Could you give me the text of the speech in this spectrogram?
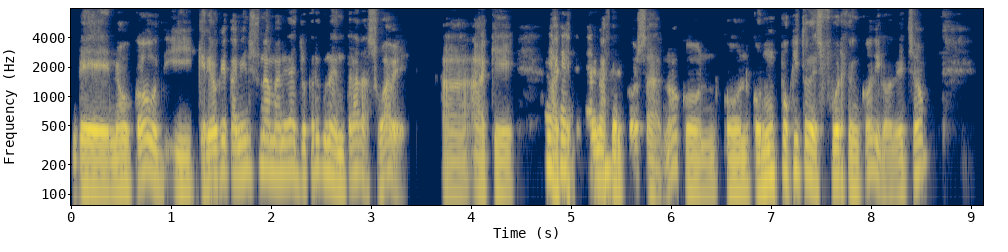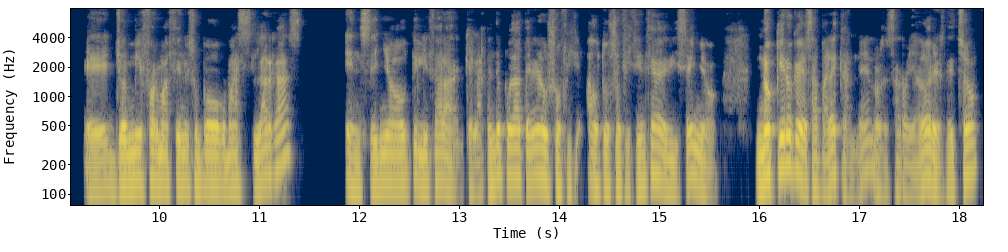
de no code. Y creo que también es una manera, yo creo que una entrada suave a, que, a que pueden hacer cosas, ¿no? Con, con, con, un poquito de esfuerzo en código. De hecho, eh, yo en mis formaciones un poco más largas enseño a utilizar, a que la gente pueda tener autosuficiencia de diseño. No quiero que desaparezcan ¿eh? los desarrolladores. De hecho,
